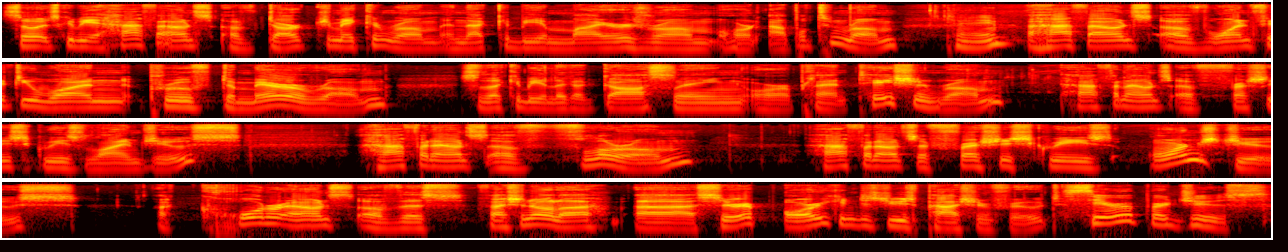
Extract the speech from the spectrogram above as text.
So it's gonna be a half ounce of dark Jamaican rum, and that could be a Myers rum or an Appleton rum. Okay. A half ounce of 151 proof Demerara rum. So that could be like a Gosling or a plantation rum. Half an ounce of freshly squeezed lime juice. Half an ounce of falernum. Half an ounce of freshly squeezed orange juice. A quarter ounce of this fassionola uh, syrup, or you can just use passion fruit. Syrup or juice?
